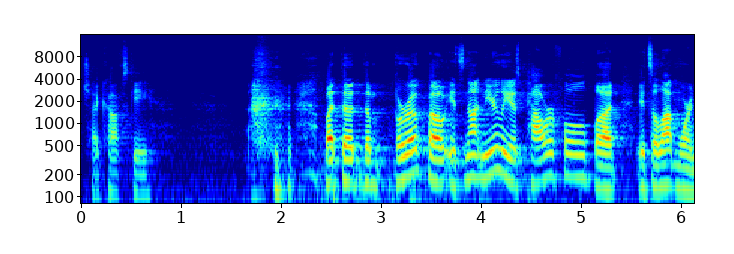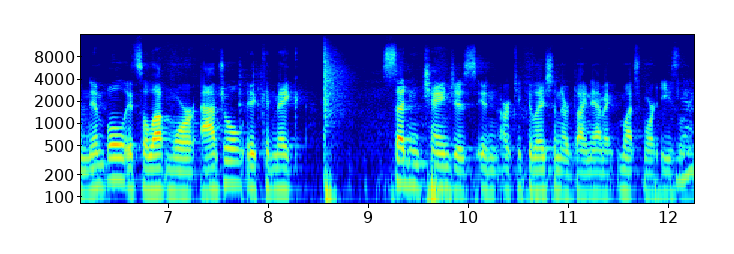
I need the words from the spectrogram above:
Tchaikovsky. but the, the Baroque bow, it's not nearly as powerful, but it's a lot more nimble. It's a lot more agile. It can make sudden changes in articulation or dynamic much more easily. Yeah.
